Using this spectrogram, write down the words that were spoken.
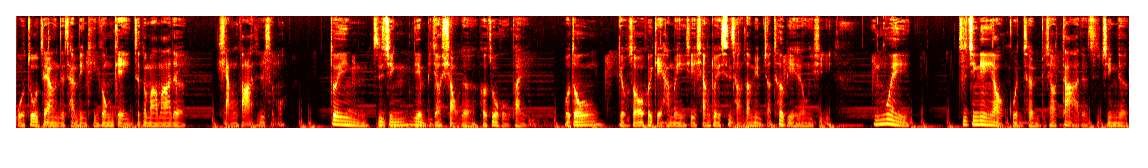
我做这样的产品提供给这个妈妈的想法是什么？对应资金链比较小的合作伙伴，我都有时候会给他们一些相对市场上面比较特别的东西，因为资金链要滚成比较大的资金的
